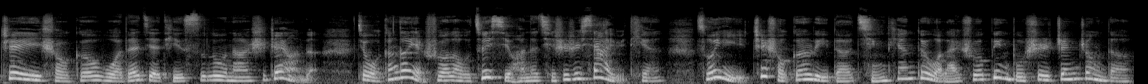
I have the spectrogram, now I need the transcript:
这一首歌，我的解题思路呢是这样的：就我刚刚也说了，我最喜欢的其实是下雨天，所以这首歌里的晴天对我来说，并不是真正的。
